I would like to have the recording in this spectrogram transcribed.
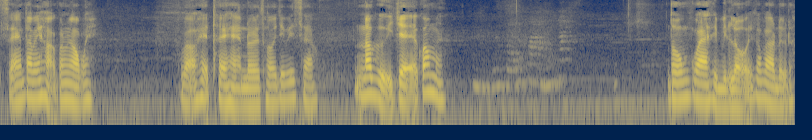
Sáng tao mới hỏi con Ngọc ấy. Bảo hết thời hạn rồi thôi chứ biết sao. Nó gửi trễ quá mà Tối hôm qua thì bị lỗi có vào được đâu.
